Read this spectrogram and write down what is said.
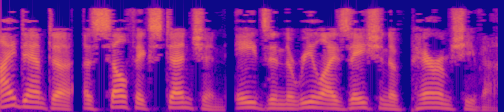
Idamta, a self-extension, aids in the realization of Paramshiva.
